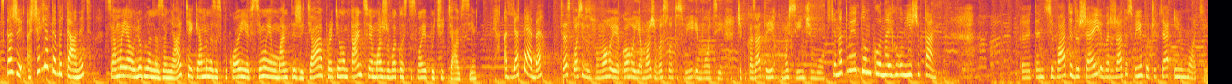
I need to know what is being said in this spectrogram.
Скажи, а що для тебе танець? Це моє улюблене заняття, яке мене заспокоює всі мої моменти життя. Протягом танцю я можу викласти свої почуття всі. А для тебе? Це спосіб, за допомогою якого я можу висловити свої емоції чи показати їх комусь іншому. Що на твою думку найголовніше в танці? Е, Танцювати душею і виражати свої почуття і емоції.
